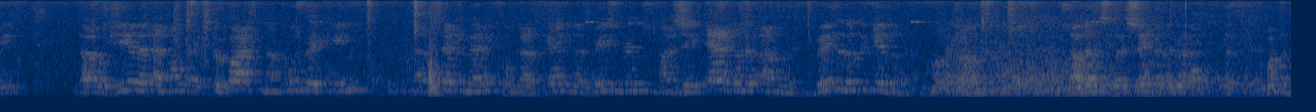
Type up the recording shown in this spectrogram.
heeft, daar logeerde en altijd te paard naar Groesbeek ging, naar Stekkenberg, om daar te kijken naar de wezenwils, maar ze ergerde aan betelende kinderen. Nou, dat is, dat is zeker een makkelijk.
